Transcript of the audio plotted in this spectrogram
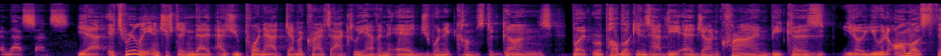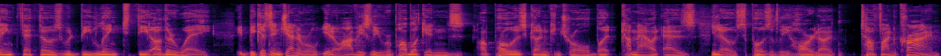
in that sense. Yeah, it's really interesting that, as you point out, Democrats actually have an edge when it comes to guns, but Republicans have the edge on crime because, you know, you would almost think that those would be linked the other way because in general, you know, obviously Republicans oppose gun control, but come out as, you know, supposedly hard on tough on crime.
